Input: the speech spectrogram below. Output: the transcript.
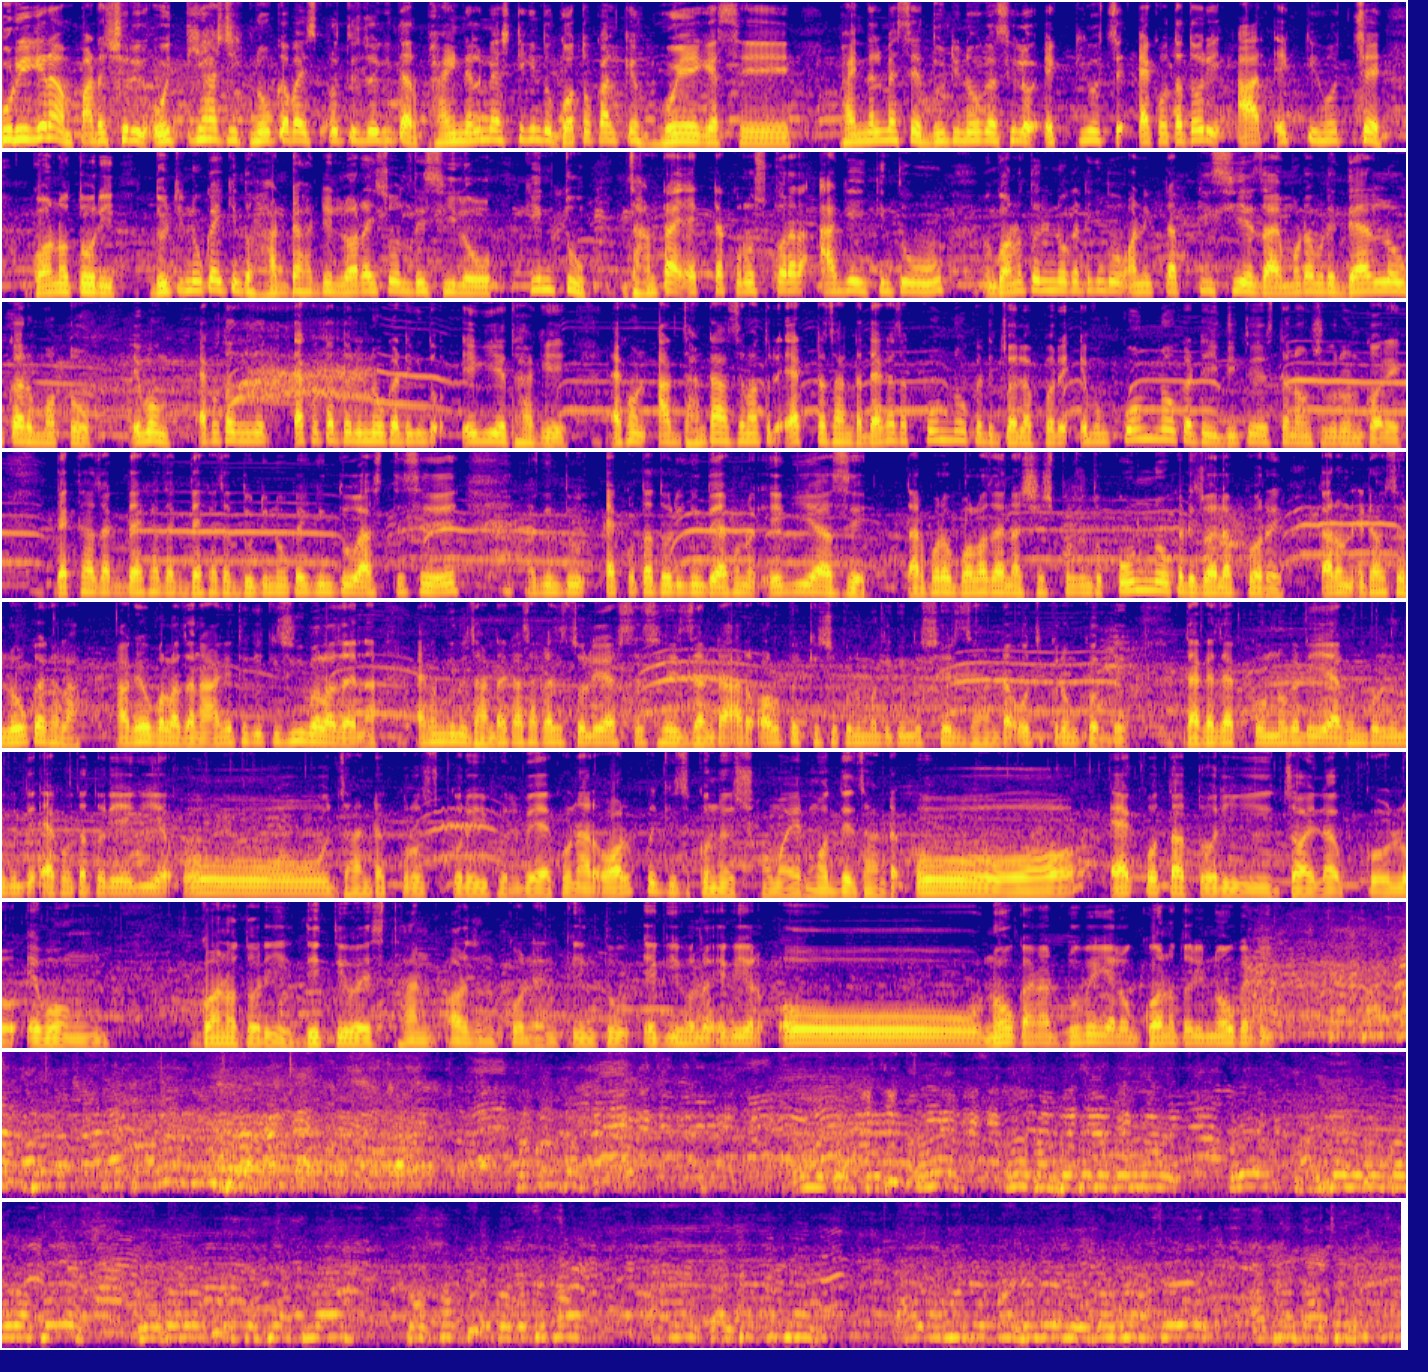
কুড়িগ্রাম পাটেশ্বরীর ঐতিহাসিক নৌকা বাইস প্রতিযোগিতার ফাইনাল ম্যাচটি কিন্তু গতকালকে হয়ে গেছে। ফাইনাল ম্যাচে দুটি নৌকা ছিল, একটি হচ্ছে একতা তরি আর একটি হচ্ছে গণতরি। দুটি নৌকায় কিন্তু হাড্ডাহাড্ডি লড়াই চলতেছিল। কিন্তু ঝান্টা একটা ক্রস করার আগেই কিন্তু গণতরি নৌকাটি কিন্তু অনেকটা পিছিয়ে যায়, মোটামুটি দেড় নৌকার মতো। এবং একতা একতা তরি নৌকাটি কিন্তু এগিয়ে থাকে। এখন আর ঝান্টা আছে মাত্র একটা ঝান্টা দেখা যাক কোন নৌকাটি জয়লাভ করে এবং কোন নৌকাটি দ্বিতীয় স্থানে অংশগ্রহণ করে। দেখা যাক দেখা যাক দেখা যাক। দুটি নৌকায় কিন্তু আসতেছে। কিন্তু একতা তরি কিন্তু এখনও এগিয়ে আছে। তারপরে বলা যায় না শেষ পর্যন্ত কোন নৌকাটি জয়লাভ করে। কারণ এটা হচ্ছে নৌকা খেলা। আগেও বলা যায় না, আগে থেকে কিছুই বলা যায় না। এখন কিন্তু ঝান্ডার কাছাকাছি চলে আসছে শেষ ঝান্ডা। আর অল্প কিছুক্ষণের মধ্যে কিন্তু শেষ ঝান্ডা অতিক্রম করবে। দেখা যাক কোন নৌকাটি এখন পর্যন্ত কিন্তু একতা তরি এগিয়ে, ও ঝানটা ক্রস করেই ফেলবে এখন। আর অল্প কিছুক্ষণের সময়ের মধ্যে ঝানটা ও একতা তরি জয়লাভ করল এবং গণতরি দ্বিতীয় স্থান অর্জন করলেন। কিন্তু একই হলো একই হলো, ও নৌকা না ডুবে গেল গণতরি নৌকাটি। আমাদের পাশে যে লোকগুলো আছে আপনার দর্শক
